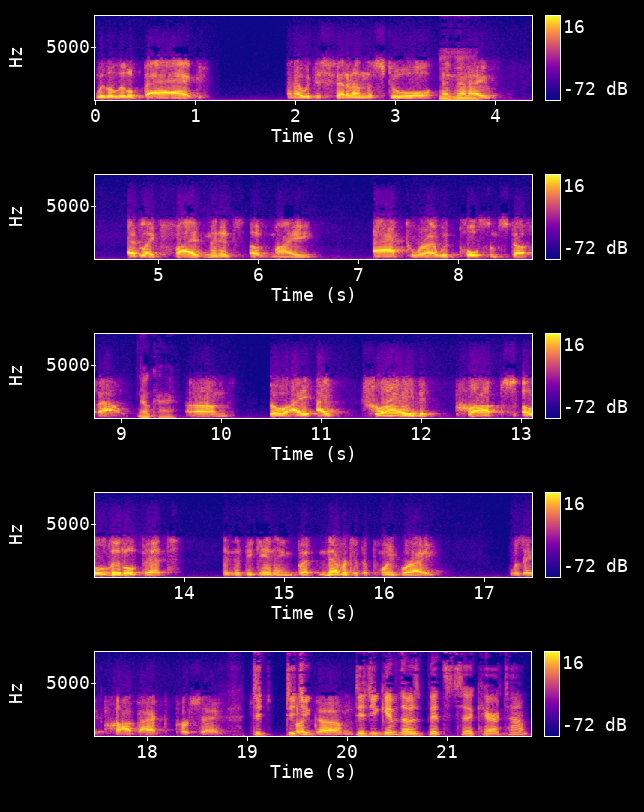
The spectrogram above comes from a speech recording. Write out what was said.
with a little bag, and I would just set it on the stool, and then I had like five minutes of my act where I would pull some stuff out. Okay. Um, so I, I tried props a little bit in the beginning, but never to the point where I was a prop act per se. Did did But, you um, did you give those bits to Carrot Top?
